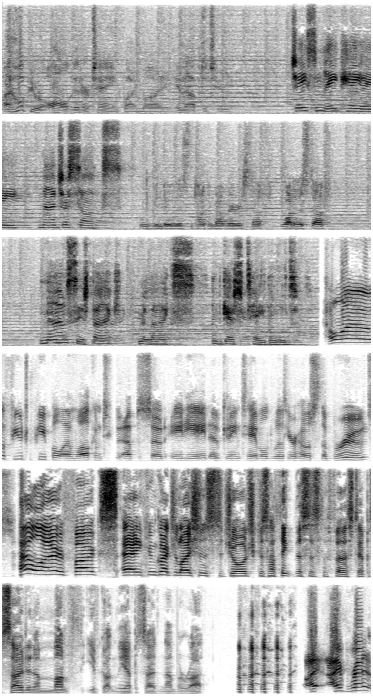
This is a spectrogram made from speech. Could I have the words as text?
I hope you're all entertained by my inaptitude. Jason aka Major Socks. We've been doing this and talking about various stuff. One of the stuff Now sit back, relax, and get tabled. Hello, future people, and welcome to episode 88 of Getting Tabled with your host, The Bruce. Hello, folks, and congratulations to George because I think this is the first episode in a month that you've gotten the episode number right. I, I read it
